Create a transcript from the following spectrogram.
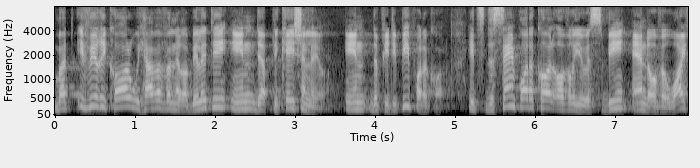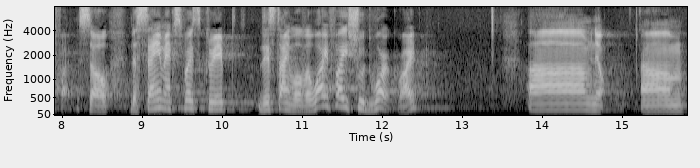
but if we recall, we have a vulnerability in the application layer in the PTP protocol. It's the same protocol over USB and over Wi-Fi. So the same exploit script this time over Wi-Fi should work, right? Um, no. Um,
